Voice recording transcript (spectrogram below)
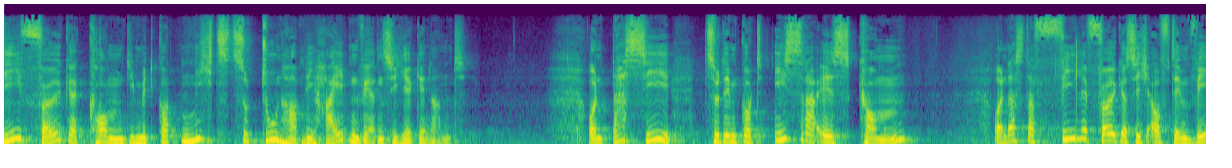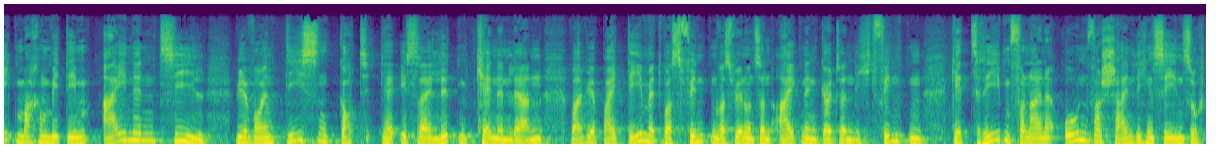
die Völker kommen, die mit Gott nichts zu tun haben, die Heiden werden sie hier genannt. Und dass sie zu dem Gott Israels kommen, und dass da viele Völker sich auf den Weg machen mit dem einen Ziel. Wir wollen diesen Gott der Israeliten kennenlernen, weil wir bei dem etwas finden, was wir in unseren eigenen Göttern nicht finden, getrieben von einer unwahrscheinlichen Sehnsucht.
